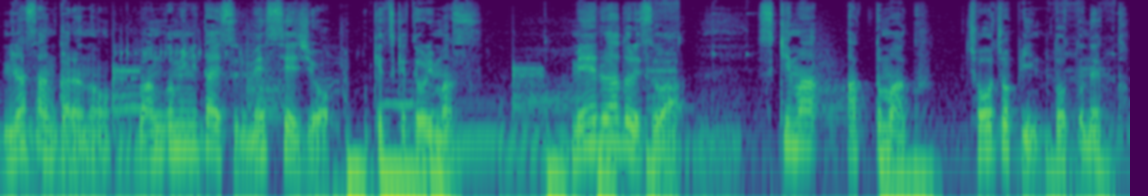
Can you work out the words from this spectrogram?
皆さんからの番組に対するメッセージを受け付けております。メールアドレスはすきまアットマークちょうちょぴん .net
